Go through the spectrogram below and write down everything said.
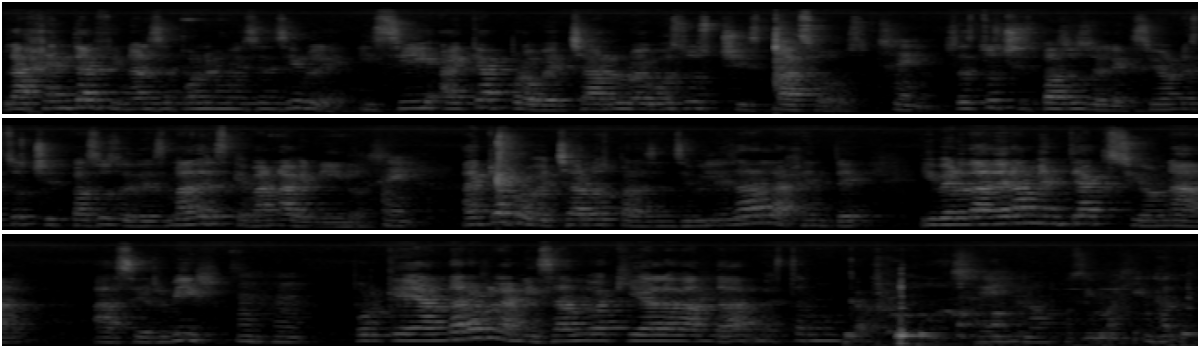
la gente al final se pone muy sensible. Y sí, hay que aprovechar luego esos chispazos. Sí. O sea, estos chispazos de elección, estos chispazos de desmadres que van a venir. Sí. Hay que aprovecharlos para sensibilizar a la gente y verdaderamente accionar a servir. Ujú. Porque andar organizando aquí a la banda va a estar muy cabrón. Sí, no, pues imagínate.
